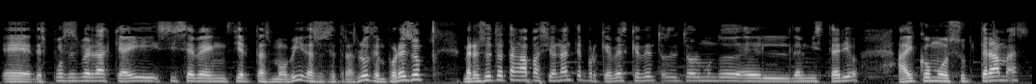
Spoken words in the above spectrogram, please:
Eh, después es verdad que ahí sí se ven ciertas movidas o se traslucen. Por eso me resulta tan apasionante porque ves que dentro de todo el mundo del, del misterio hay como subtramas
